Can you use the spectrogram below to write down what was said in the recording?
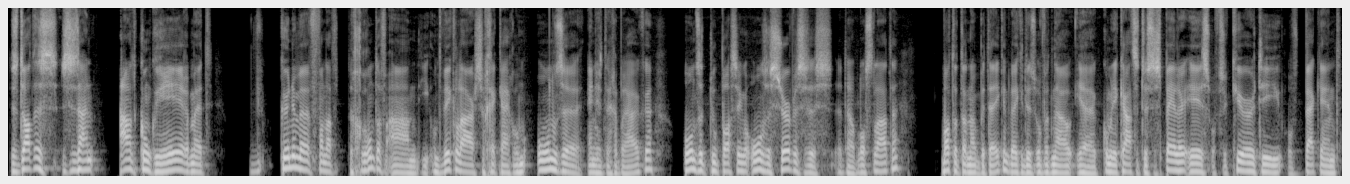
Dus dat is, ze zijn aan het concurreren met, kunnen we vanaf de grond af aan die ontwikkelaars zo gek krijgen om onze engine te gebruiken, onze toepassingen, onze services eh, daarop los te laten. Wat dat dan ook betekent. Weet je dus of het nou eh, communicatie tussen speler is, of security, of backend.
